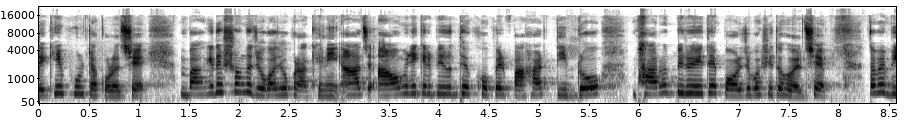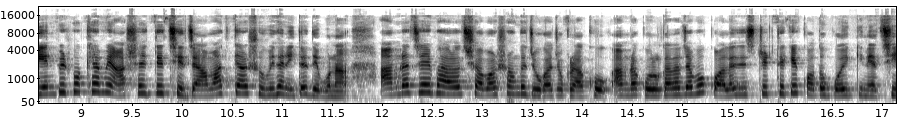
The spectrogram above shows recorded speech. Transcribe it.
দেখেই ভুলটা করেছে। বাকিদের সঙ্গে যোগাযোগ রাখেনি। আজ আওয়ামী লীগের বিরুদ্ধে ক্ষোভের পাহাড় তীব্র ভারত বিরোধিতায় পর্যবসিত হয়েছে। তবে বিএনপির পক্ষে আমি আশ্বাস দিচ্ছি, জামাতকে আর সুবিধা নিতে দেব না। আমরা চাই ভারত সবার সঙ্গে যোগাযোগ রাখুক। আমরা কলকাতা যাব, কলেজ স্ট্রিট থেকে কত বই কিনেছি।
